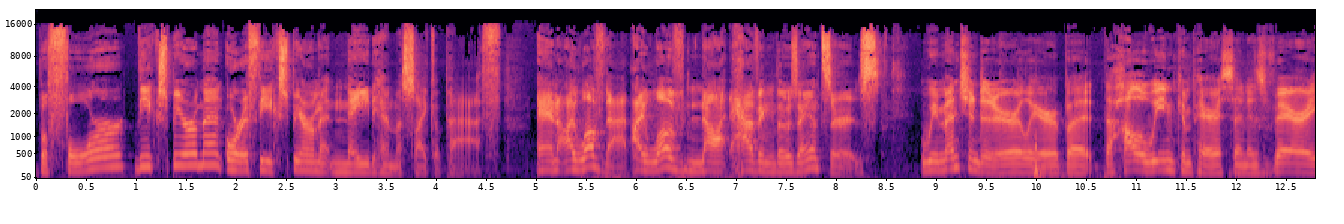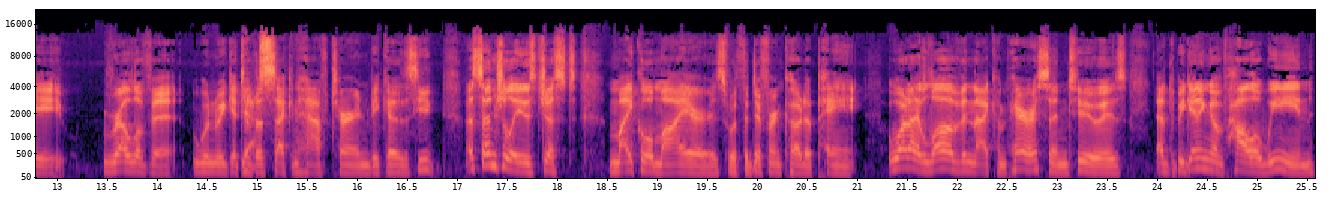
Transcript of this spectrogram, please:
before the experiment or if the experiment made him a psychopath. And I love that. I love not having those answers. We mentioned it earlier, but the Halloween comparison is very relevant when we get to Yes. the second half turn because he essentially is just Michael Myers with a different coat of paint. What I love in that comparison too is at the beginning of Halloween,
